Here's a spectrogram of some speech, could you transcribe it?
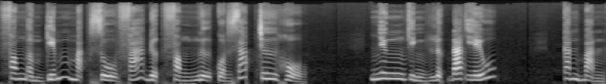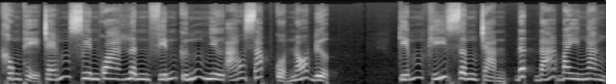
Phong ẩm kiếm mặc dù phá được phòng ngự của giáp chư hổ. Nhưng kình lực đã yếu. Căn bản không thể chém xuyên qua lân phiến cứng như áo giáp của nó được. Kiếm khí dâng tràn, đất đá bay ngang.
